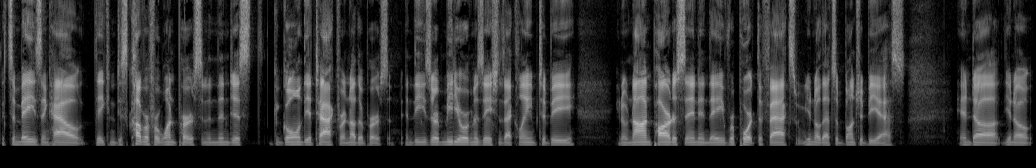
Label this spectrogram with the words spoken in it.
it's amazing how they can just cover for one person and then just go on the attack for another person. And these are media organizations that claim to be, you know, nonpartisan and they report the facts. You know, that's a bunch of BS. And uh, you know,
